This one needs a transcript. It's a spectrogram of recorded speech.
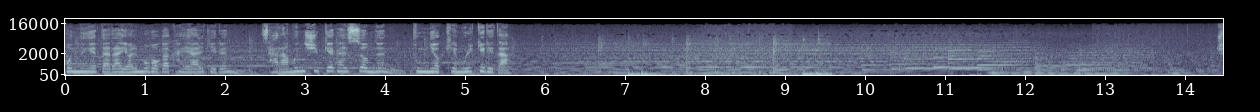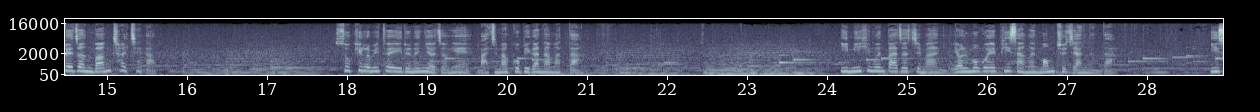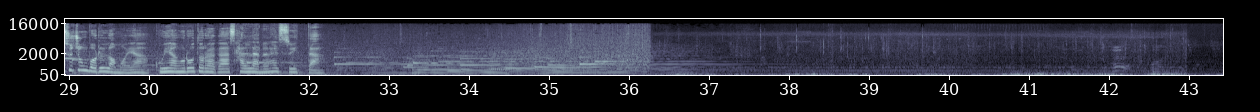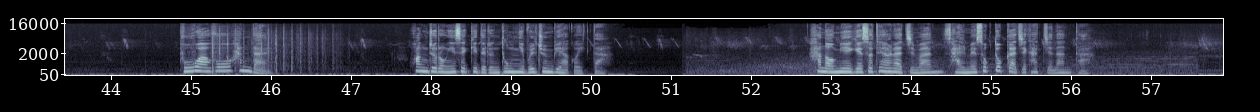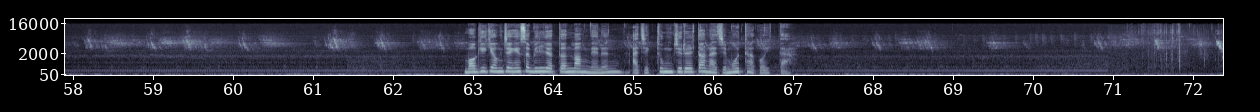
본능에 따라 열목어가 가야 할 길은 사람은 쉽게 갈 수 없는 북녘의 물길이다. 최전방 철책앞 수 킬로미터에 이르는 여정에 마지막 고비가 남았다. 이미 힘은 빠졌지만 열목어의 비상은 멈추지 않는다. 이 수중보를 넘어야 고향으로 돌아가 산란을 할 수 있다. 부화 후 한 달. 황조롱이 새끼들은 독립을 준비하고 있다. 한 어미에게서 태어났지만 삶의 속도까지 같진 않다. 먹이 경쟁에서 밀렸던 막내는 아직 둥지를 떠나지 못하고 있다.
